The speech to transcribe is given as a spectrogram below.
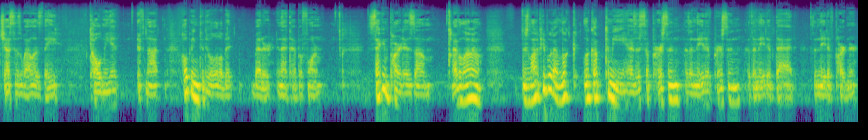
just as well as they told me it, if not hoping to do a little bit better in that type of form. Second part is um, I have a lot of there's a lot of people that look look up to me as this a person, as a native person, as a native dad, as a native partner,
